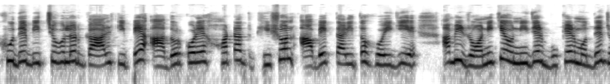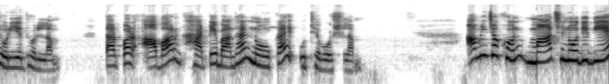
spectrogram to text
খুদে বিচ্ছুগুলোর গাল টিপে আদর করে হঠাৎ ভীষণ আবেগ তাড়িত হয়ে গিয়ে আমি রনিকেও নিজের বুকের মধ্যে জড়িয়ে ধরলাম। তারপর আবার ঘাটে বাঁধা নৌকায় উঠে বসলাম। আমি যখন মাছ নদী দিয়ে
